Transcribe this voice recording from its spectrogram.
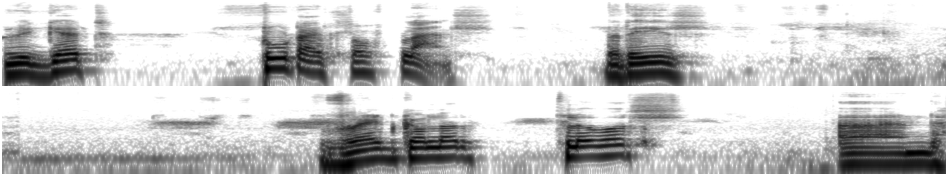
we get two types of plants. That is red color flowers and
